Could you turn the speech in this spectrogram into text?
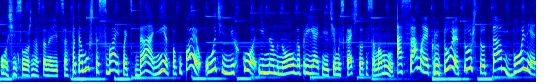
очень сложно остановиться. Потому что свайпать «да», «нет», «покупаю» очень легко и намного приятнее, чем искать что-то самому. А самое крутое то, что там более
